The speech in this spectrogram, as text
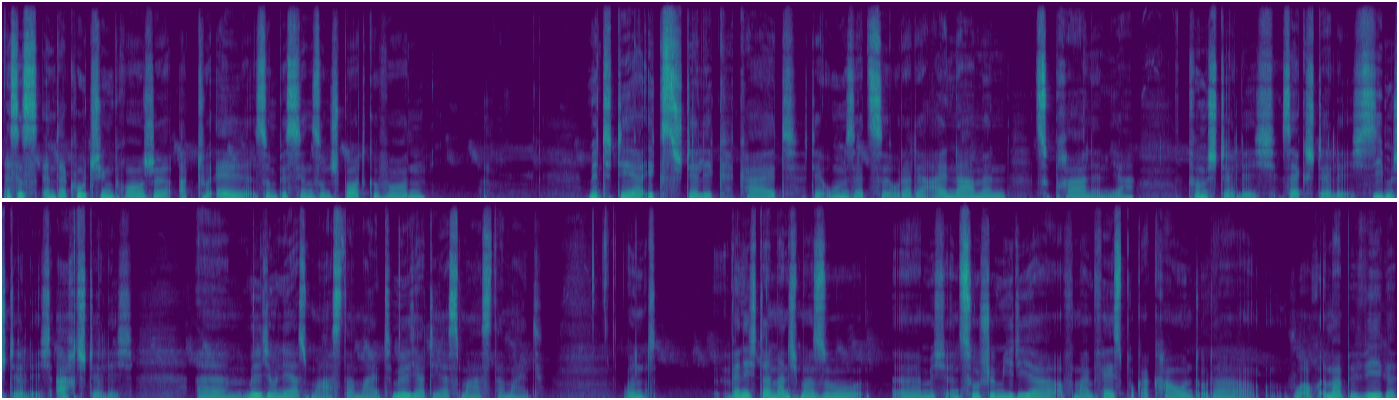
Es ist in der Coaching-Branche aktuell so ein bisschen so ein Sport geworden, mit der X-Stelligkeit der Umsätze oder der Einnahmen zu prahlen, ja. Fünfstellig, sechsstellig, siebenstellig, achtstellig, ähm, Millionärs-Mastermind, Milliardärs-Mastermind. Und wenn ich dann manchmal so äh, mich in Social Media auf meinem Facebook-Account oder wo auch immer bewege,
